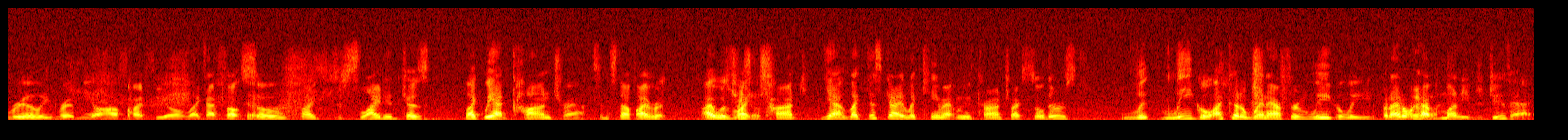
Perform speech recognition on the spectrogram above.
really ripped me off. I feel like I felt so like just slighted because like we had contracts and stuff. I re- I was writing Jesus. con. Yeah, like this guy like came at me with contracts, so there was le- legal. I could have went after him legally, but I don't Yeah. have money to do that.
